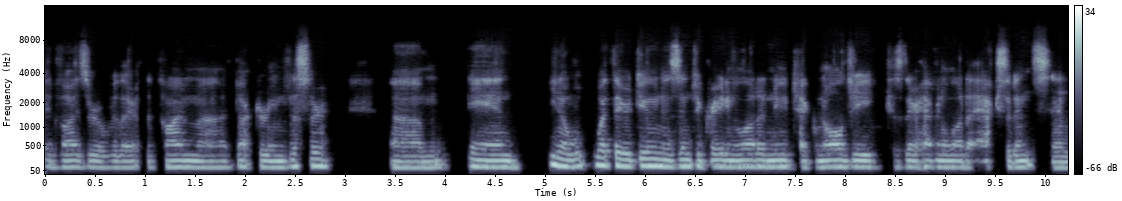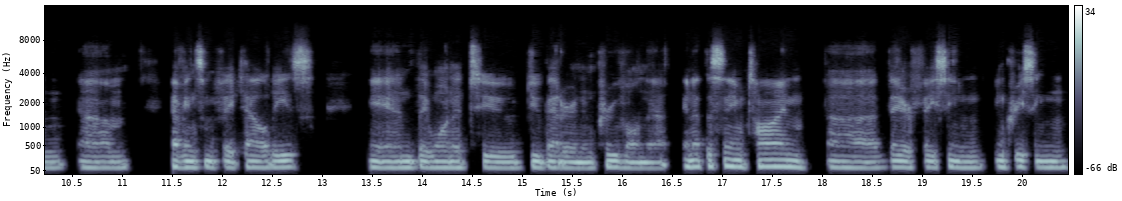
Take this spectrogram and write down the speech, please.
advisor over there at the time, uh, Dr. Rien Visser. Um, and you know what they're doing is integrating a lot of new technology because they're having a lot of accidents and um, having some fatalities and they wanted to do better and improve on that. And at the same time, uh, they are facing increasing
